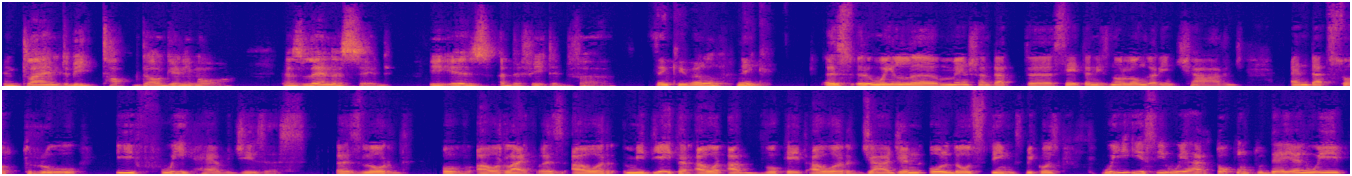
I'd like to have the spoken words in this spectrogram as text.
and claim to be top dog anymore. As Len has said, he is a defeated foe. Think you will, Nick? As uh, Will uh, mentioned that uh, Satan is no longer in charge, and that's so true if we have Jesus as Lord of our life as our mediator, our advocate, our judge, and all those things. Because we, you see, we are talking today and we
